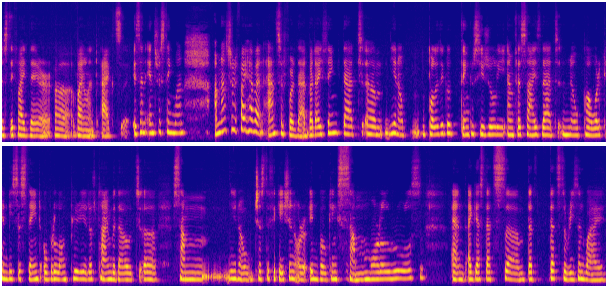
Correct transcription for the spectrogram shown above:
justify their, uh, violent acts is an interesting one. I'm not sure if I have an answer for that, but I think that, um, you know, political thinkers usually emphasize that no power can be sustained over a long period of time without, uh, some, you know, justification or invoking some moral rules. And I guess that's, um, that, that's the reason why,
